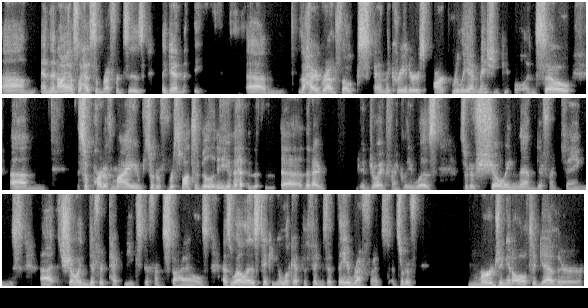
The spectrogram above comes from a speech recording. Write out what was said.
Um, and then I also had some references again. Um, the higher ground folks and the creators aren't really animation people, and so um, so part of my sort of responsibility that uh, that I enjoyed, frankly, was sort of showing them different things, uh, showing different techniques, different styles, as well as taking a look at the things that they referenced and sort of merging it all together.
